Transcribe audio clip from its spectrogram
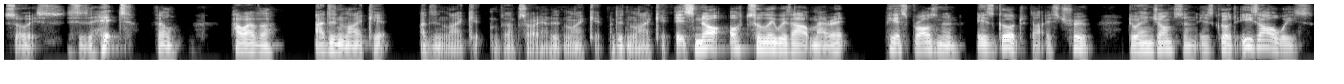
So it's this is a hit film. However, I didn't like it. I didn't like it. I'm, sorry, I didn't like it. I didn't like it. It's not utterly without merit. Pierce Brosnan is good. That is true. Dwayne Johnson is good. He's always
